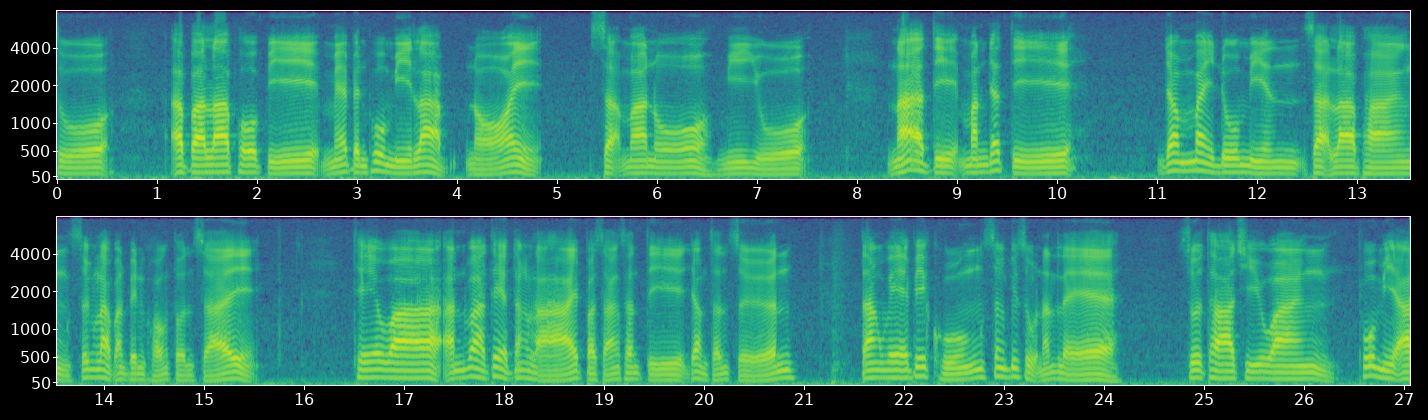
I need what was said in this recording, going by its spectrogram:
ษุ อปาลาโพปีแม้เป็นผู้มีลาบน้อย สมาโนมีอยู่ณอติมัญญติย่อมไม่ดูหมิ่นสลาพัง ซึ่งลาบอันเป็นของตนไซ เทวาอันว่าเทพทั้งหลายประสังสันติย่อมสรรเสริญ ตังเวพิขุงซึ่งพิสุนั้นแล สุทาชีวัง ผู้มีอา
